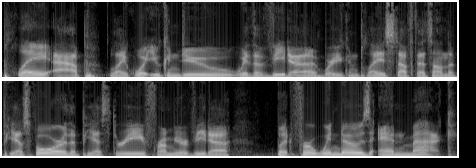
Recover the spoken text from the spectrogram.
play app, like what you can do with a Vita, where you can play stuff that's on the PS4, the PS3 from your Vita, but for Windows and Mac,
